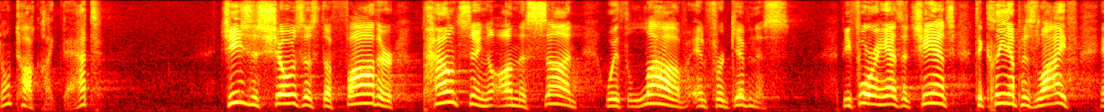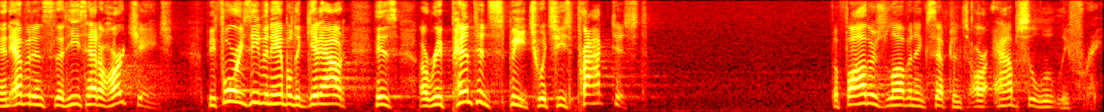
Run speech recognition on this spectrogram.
don't talk like that. Jesus shows us the Father pouncing on the Son with love and forgiveness before he has a chance to clean up his life and evidence that he's had a heart change, before he's even able to get out his a repentant speech, which he's practiced. The Father's love and acceptance are absolutely free.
